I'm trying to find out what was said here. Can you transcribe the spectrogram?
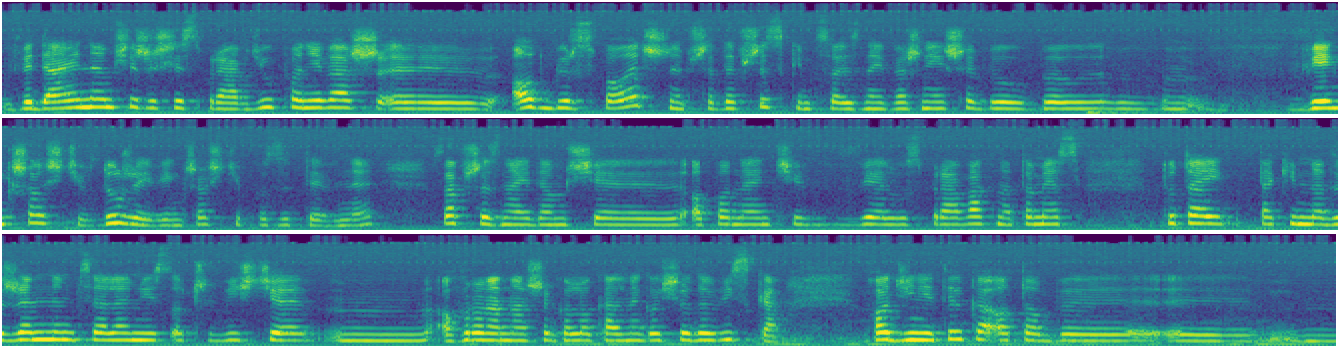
Wydaje nam się, że się sprawdził, ponieważ y, odbiór społeczny przede wszystkim, co jest najważniejsze, był, był w większości, w dużej większości pozytywny. Zawsze znajdą się oponenci w wielu sprawach, natomiast tutaj takim nadrzędnym celem jest oczywiście mm, ochrona naszego lokalnego środowiska. Chodzi nie tylko o to, by y,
